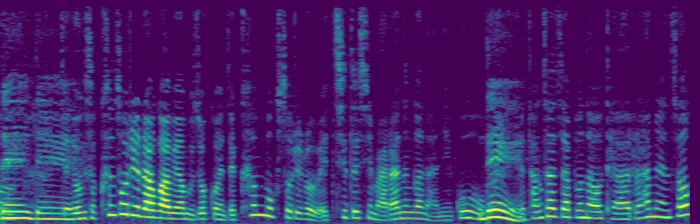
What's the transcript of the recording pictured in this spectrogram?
네, 이제 네. 여기서 큰 소리라고 하면 무조건 이제 큰 목소리로 외치듯이 말하는 건 아니고 네. 당사자분하고 대화를 하면서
